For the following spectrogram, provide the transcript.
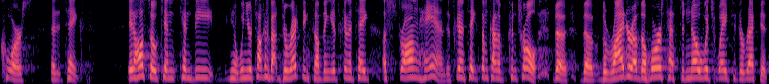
course that it takes. It also can, can be, you know, when you're talking about directing something, it's going to take a strong hand. It's going to take some kind of control. The, the, the rider of the horse has to know which way to direct it.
